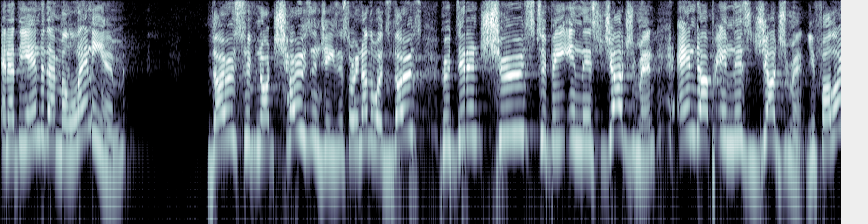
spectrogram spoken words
And at the end of that millennium, those who've not chosen Jesus, or in other words, those who didn't choose to be in this judgment, end up in this judgment. You follow?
